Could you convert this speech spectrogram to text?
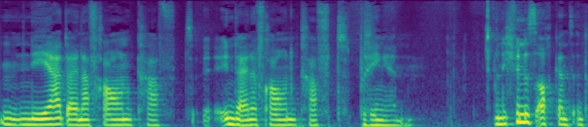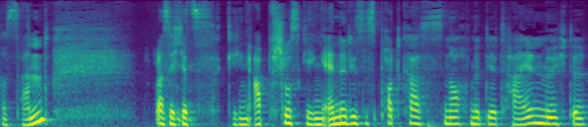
näher deiner Frauenkraft, in deine Frauenkraft bringen. Und ich finde es auch ganz interessant, was ich jetzt gegen Abschluss, gegen Ende dieses Podcasts noch mit dir teilen möchte,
